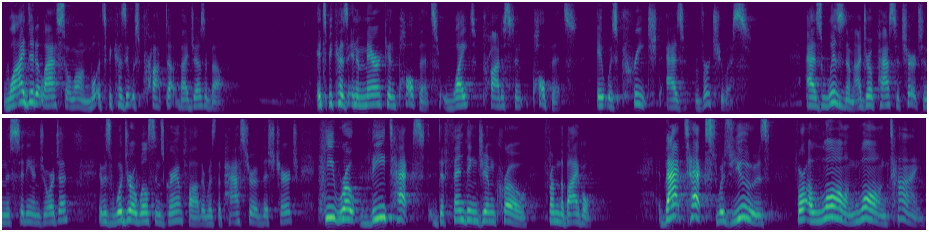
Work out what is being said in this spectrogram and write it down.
why did it last so long? Well, it's because it was propped up by Jezebel. It's because in American pulpits, white Protestant pulpits, it was preached as virtuous, as wisdom. I drove past a church in this city in Georgia. It was Woodrow Wilson's grandfather was the pastor of this church. He wrote the text defending Jim Crow from the Bible. That text was used for a long, long time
